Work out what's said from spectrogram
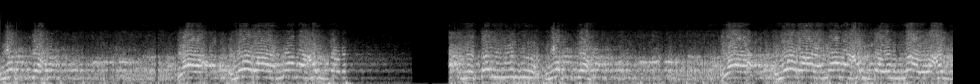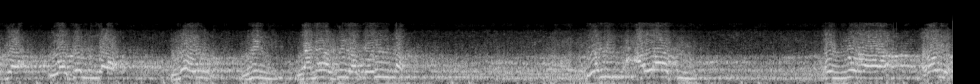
نفسه. ونرى ما عز يطيب نفسه. ونرى ما عده الله عز وجل له من منازل كريمة. ومن حياة كلها ريح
